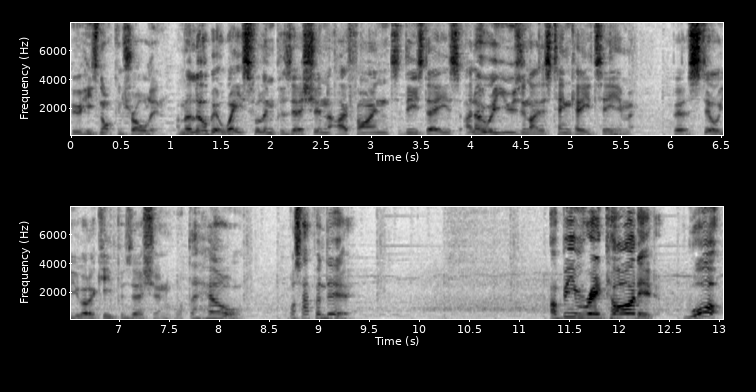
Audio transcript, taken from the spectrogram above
who he's not controlling. I'm a little bit wasteful in possession, I find, these days. I know we're using like this 10k team, but still, you gotta keep possession. What the hell? What's happened here? I've been red carded. What?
